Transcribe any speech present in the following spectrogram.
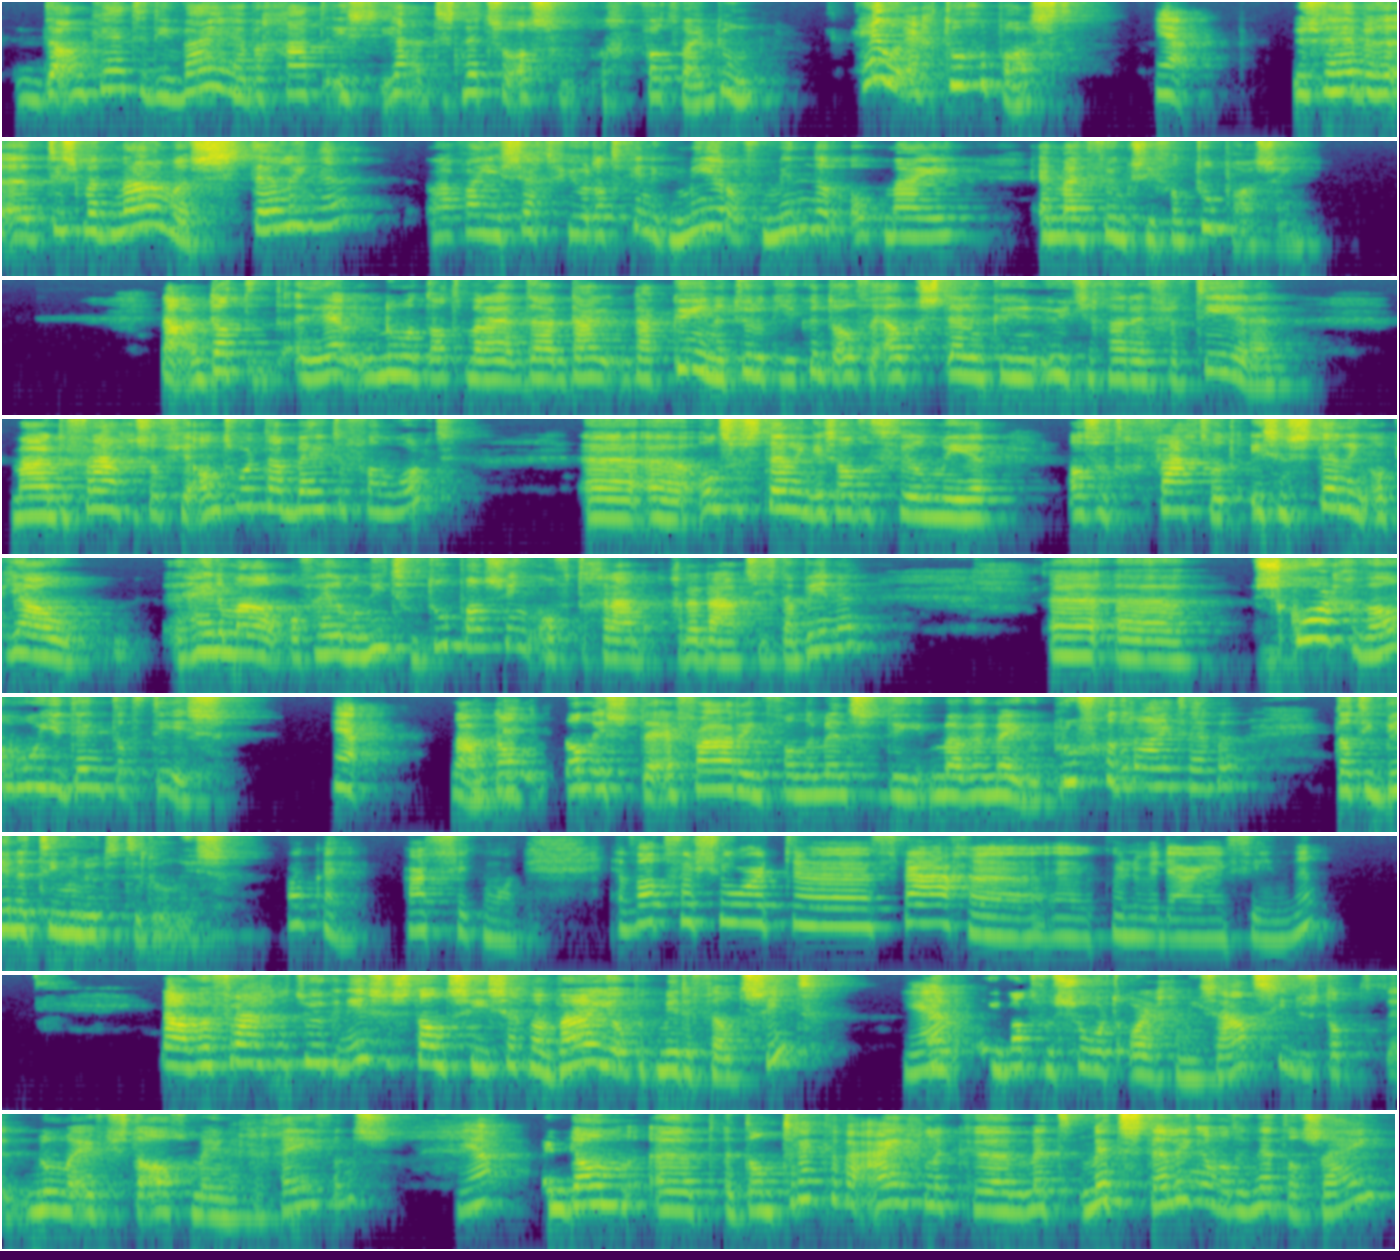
de enquête die wij hebben gaat, is, ja, het is net zoals wat wij doen, heel erg toegepast. Ja. Dus we hebben, het is met name stellingen waarvan je zegt, joh, dat vind ik meer of minder op mij en mijn functie van toepassing. Nou, dat, ik noem het dat, maar daar, daar, daar kun je natuurlijk, je kunt over elke stelling kun je een uurtje gaan reflecteren. Maar de vraag is of je antwoord daar beter van wordt. Uh, uh, onze stelling is altijd veel meer, als het gevraagd wordt, is een stelling op jou helemaal of helemaal niet van toepassing, of de gradaties daarbinnen. Uh, score gewoon hoe je denkt dat het is. Ja. Nou, dan, dan is de ervaring van de mensen die, waarmee we proef gedraaid hebben, dat die binnen 10 minuten te doen is. Oké, okay. hartstikke mooi. En wat voor soort uh, vragen uh, kunnen we daarin vinden? Nou, we vragen natuurlijk in eerste instantie zeg maar, waar je op het middenveld zit. Ja. En in wat voor soort organisatie. Dus dat noemen we eventjes de algemene gegevens. Ja, En dan, eh, dan trekken we eigenlijk eh, met, met stellingen, wat ik net al zei,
